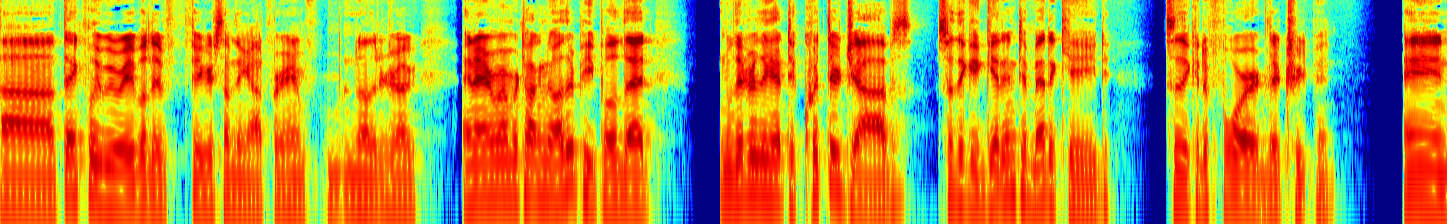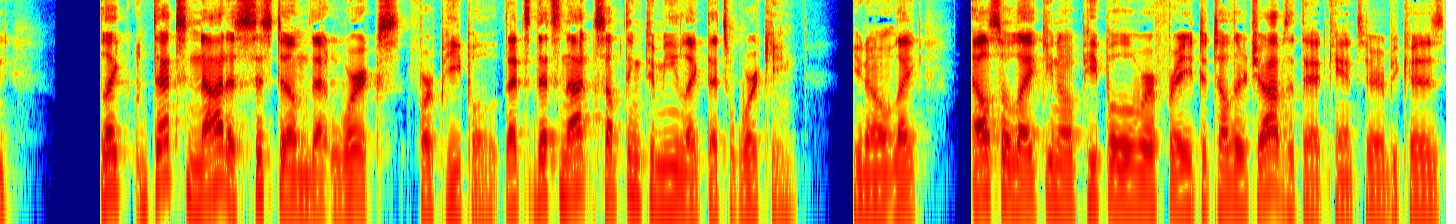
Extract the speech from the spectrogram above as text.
Uh, thankfully, we were able to figure something out for him, another drug. And I remember talking to other people that literally had to quit their jobs so they could get into Medicaid so they could afford their treatment. And like that's not a system that works for people. That's that's not something to me like that's working. You know, like also like, you know, people were afraid to tell their jobs that they had cancer because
